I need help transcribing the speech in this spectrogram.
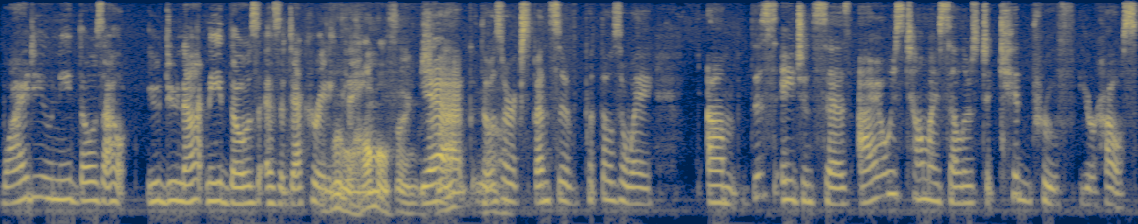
Why do you need those out? You do not need those as a decorating Little thing. Hummel things. Yeah, right? those are expensive. Put those away. Um, this agent says, I always tell my sellers to kid proof your house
